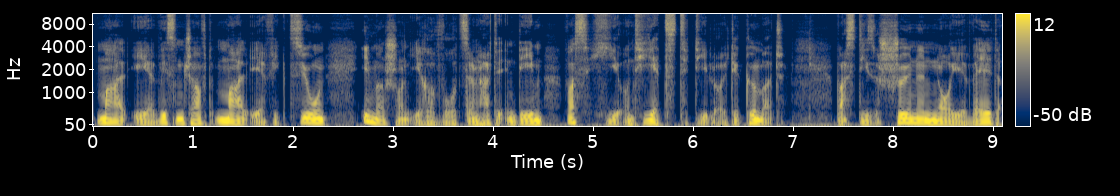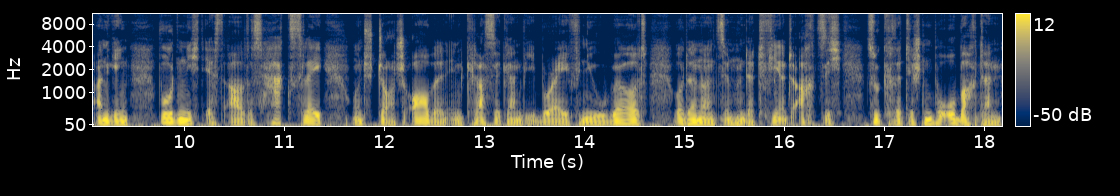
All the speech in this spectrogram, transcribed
mal eher Wissenschaft, mal eher Fiktion, immer schon ihre Wurzeln hatte in dem, was hier und jetzt die Leute kümmert. Was diese schöne neue Welt anging, wurden nicht erst Aldous Huxley und George Orwell in Klassikern wie Brave New World oder 1984 zu kritischen Beobachtern.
